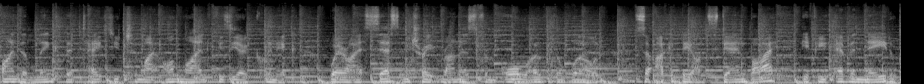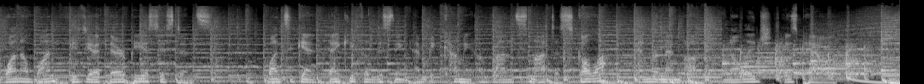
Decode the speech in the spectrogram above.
find a link that takes you to my online physio clinic where I assess and treat runners from all over the world so I can be on standby if you ever need one on one physiotherapy assistance. Once again, thank you for listening and becoming a Run Smarter scholar. And remember, knowledge is power.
